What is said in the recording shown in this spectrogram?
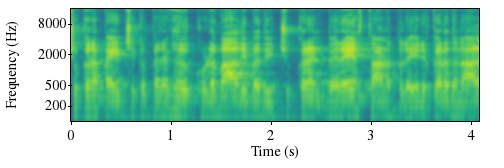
சுக்கர பயிற்சிக்கு பிறகு குடும்பாதிபதி சுக்கரன் விரயஸ்தானத்தில் இருக்கிறதுனால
